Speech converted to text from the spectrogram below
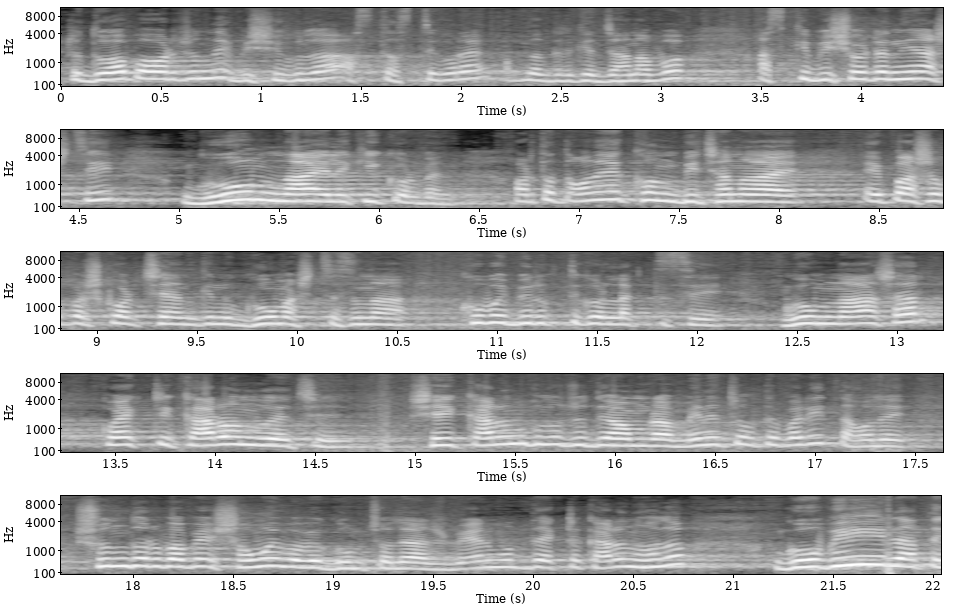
একটু দোয়া পাওয়ার জন্য এই বিষয়গুলো আস্তে আস্তে করে আপনাদেরকে জানাব। আজকে বিষয়টা নিয়ে আসছি, ঘুম না এলে কী করবেন? অর্থাৎ অনেকক্ষণ বিছানায় এপাশ ওপাশ করছেন, কিন্তু ঘুম আসতেছে না, খুবই বিরক্তিকর লাগতেছে। ঘুম না আসার কয়েকটি কারণ রয়েছে। সেই কারণগুলো যদি আমরা মেনে চলতে পারি, তাহলে সুন্দরভাবে, সময়ভাবে ঘুম চলে আসবে। এর মধ্যে একটা কারণ হলো, গভীর রাতে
